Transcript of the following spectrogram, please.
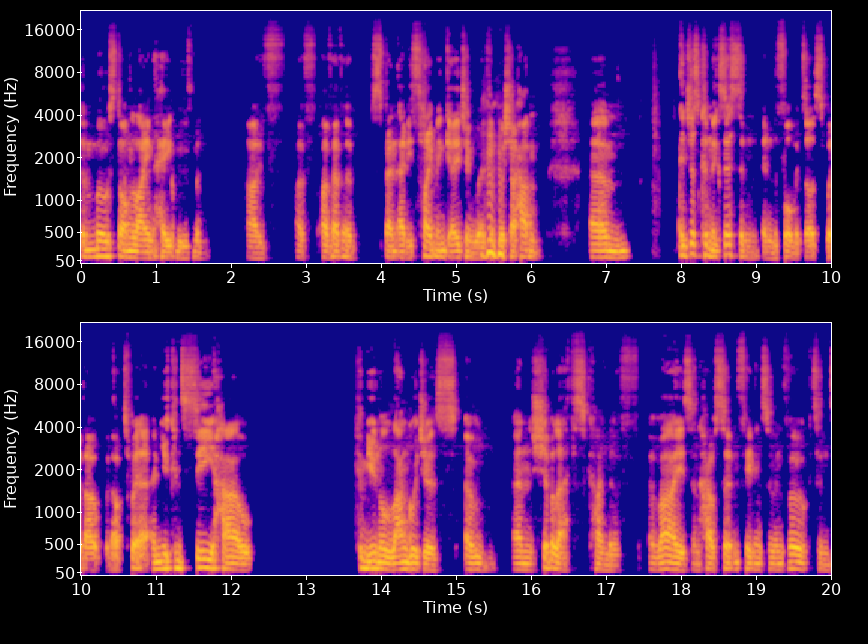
the most online hate movement I've I've I've ever spent any time engaging with. I wish I hadn't. Um, it just couldn't exist in, in the form it does without without Twitter. And you can see how communal languages um, and shibboleths kind of arise and how certain feelings are invoked and,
